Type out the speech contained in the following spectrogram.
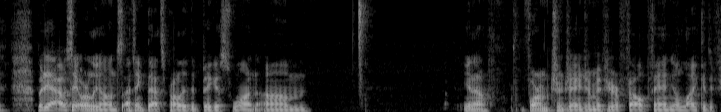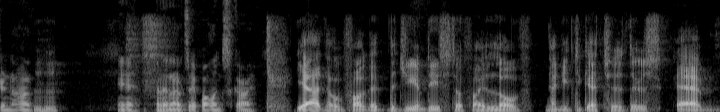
but yeah, I would say Orleans. I think that's probably the biggest one. Um, you know, Forum Trajanum. If you're a Feld fan, you'll like it. If you're not, hmm eh. And then I would say Falling Sky. Yeah, no, the, the GMT stuff I love. I need to get to. There's um,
